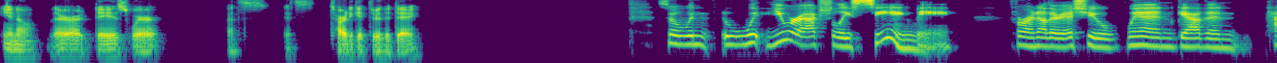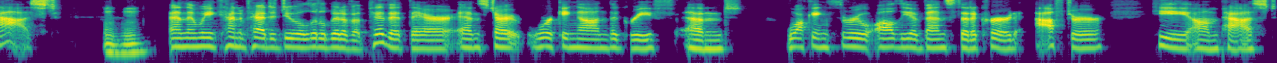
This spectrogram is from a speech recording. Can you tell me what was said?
you know, there are days where that's it's, it's hard to get through the day. So when w- you were actually seeing me for another issue when Gavin passed. Mm-hmm. And then we kind of had to do a little bit of a pivot there and start working on the grief and walking through all the events that occurred after he um, passed.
